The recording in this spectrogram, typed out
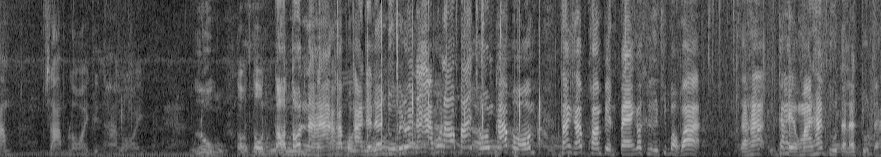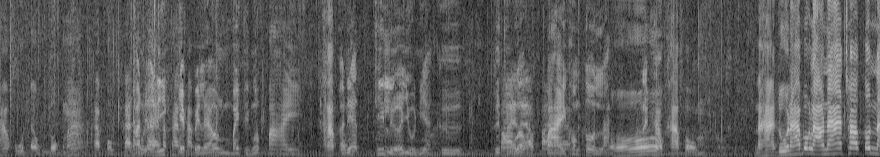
3 300ถึง500 ลูกต่อต้น ต่อต้นนะฮะครับผมอะเดี๋ยวเดินดูไปด้วยนะอะพวกเราไปชมครับผมท่านครับความเปลี่ยนแปลงก็คือที่บอกว่านะฮะใหญ่ออกมาถ้าดูแต่ละจุดนะฮะโหดกดกมากครับผมการอันดูแลอันนี้ครับท่าเก็บครับไปแล้วหมายถึงว่าปลายครับอันเนี้ยที่เหลืออยู่เนี่ยคือคือถือว่าปลายแล้วปปลาลายยแล้วของต้นละโอ้นะครับครับผม นะฮะดูนะครับพวกเรานะฮะชอบต้นไหน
